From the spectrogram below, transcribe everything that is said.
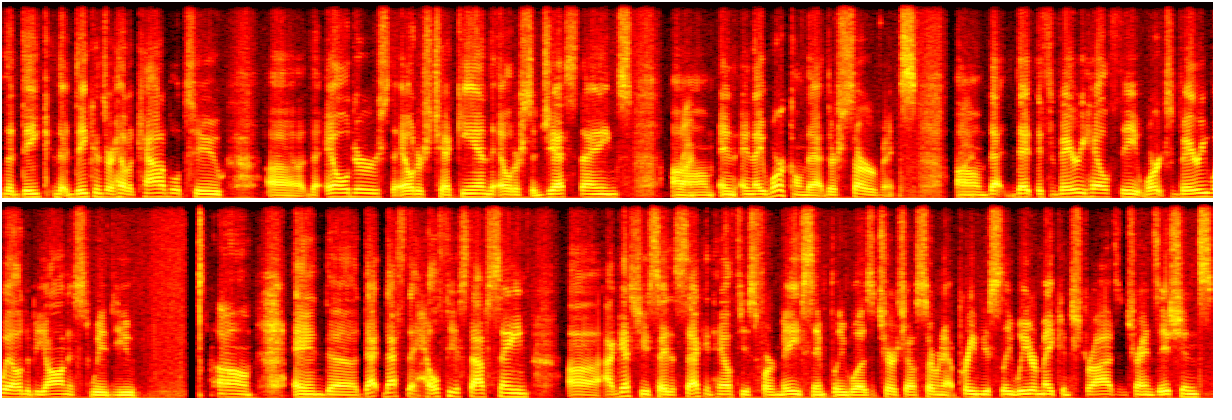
the, de- the deacons are held accountable to uh, the elders. The elders check in. The elders suggest things, um, right. and and they work on that. They're servants. Um, right. That that it's very healthy. It works very well, to be honest with you. Um, and uh, that that's the healthiest I've seen. Uh, I guess you'd say the second healthiest for me simply was the church I was serving at previously. We are making strides and transitions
